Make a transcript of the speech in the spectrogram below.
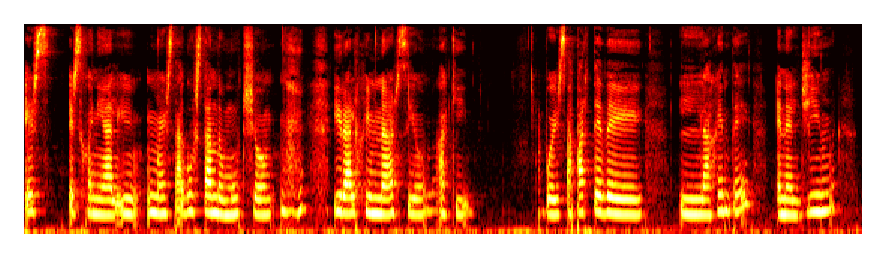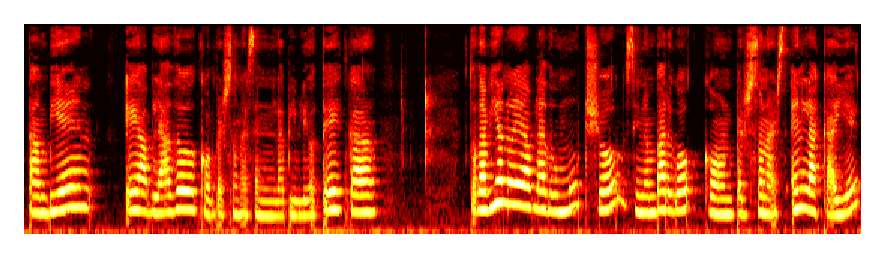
Es es genial y me está gustando mucho ir al gimnasio aquí. Pues aparte de la gente en el gym, también he hablado con personas en la biblioteca. Todavía no he hablado mucho, sin embargo, con personas en la calle.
